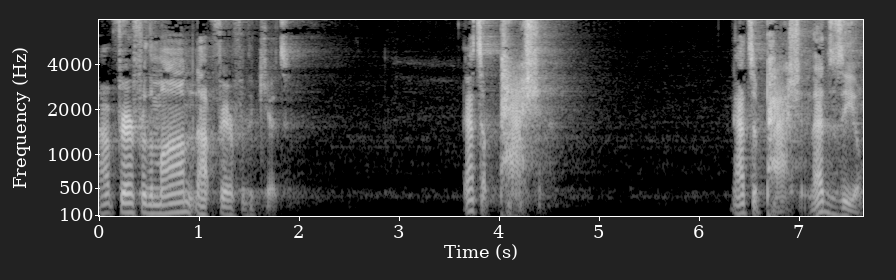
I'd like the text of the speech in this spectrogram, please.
Not fair for the mom, not fair for the kids. That's a passion. That's a passion. That's zeal.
